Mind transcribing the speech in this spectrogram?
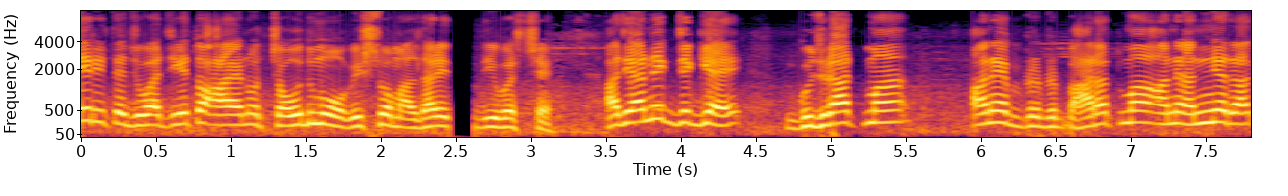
એ રીતે જોવા જઈએ તો આ એનો ચૌદમો વિશ્વ માલધારી દિવસ છે. આજે અનેક જગ્યાએ ગુજરાતમાં અને ભારતમાં અને અન્ય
